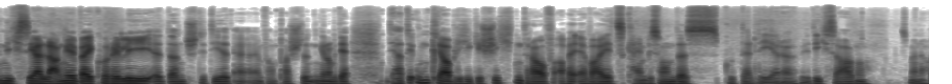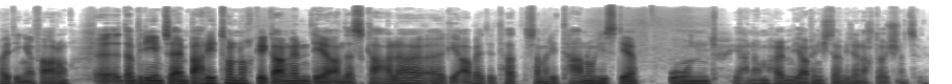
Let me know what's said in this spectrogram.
nicht sehr lange bei Corelli äh, dann studiert, äh, einfach ein paar Stunden genommen. Der, der hatte unglaubliche Geschichten drauf, aber er war jetzt kein besonders guter Lehrer, würde ich sagen meiner heutigen Erfahrung. Äh, dann bin ich eben zu einem Bariton noch gegangen, der an der Scala äh, gearbeitet hat. Samaritano hieß der. Und ja, nach einem halben Jahr bin ich dann wieder nach Deutschland zurück.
